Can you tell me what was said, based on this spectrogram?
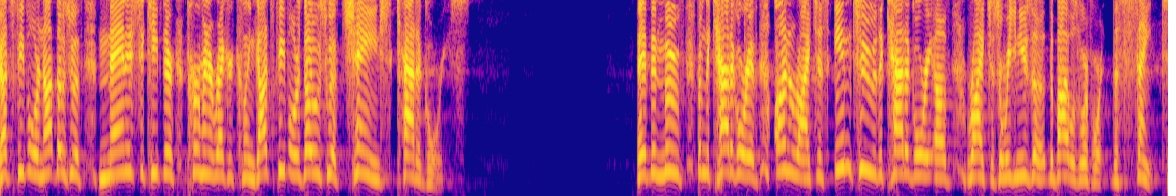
God's people are not those who have managed to keep their permanent record clean. God's people are those who have changed categories. They have been moved from the category of unrighteous into the category of righteous, or we can use the, the Bible's word for it, the saint.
